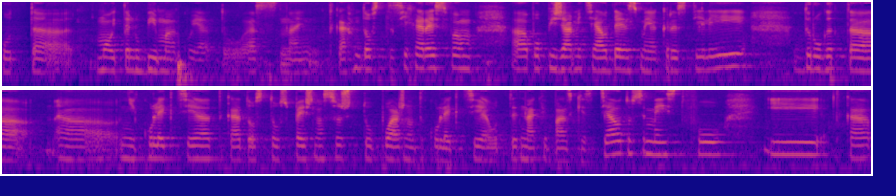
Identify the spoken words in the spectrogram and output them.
от а, моята любима, която аз най- така, доста си харесвам. А, по пижами цял ден сме я кръстили. Другата а, ни колекция, така доста успешна, също плажната колекция от еднакви бански за цялото семейство и така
